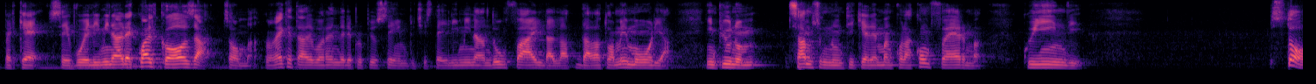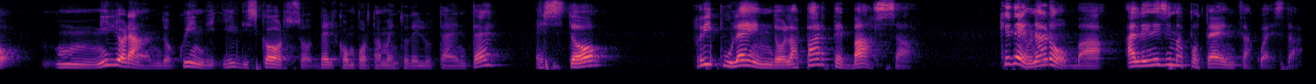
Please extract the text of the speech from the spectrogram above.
perché se vuoi eliminare qualcosa, insomma, non è che te la devo rendere proprio semplice, stai eliminando un file dalla, dalla tua memoria, in più non, Samsung non ti chiede manco la conferma, quindi sto mm, migliorando quindi il discorso del comportamento dell'utente e sto ripulendo la parte bassa, che è una roba all'ennesima potenza questa.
